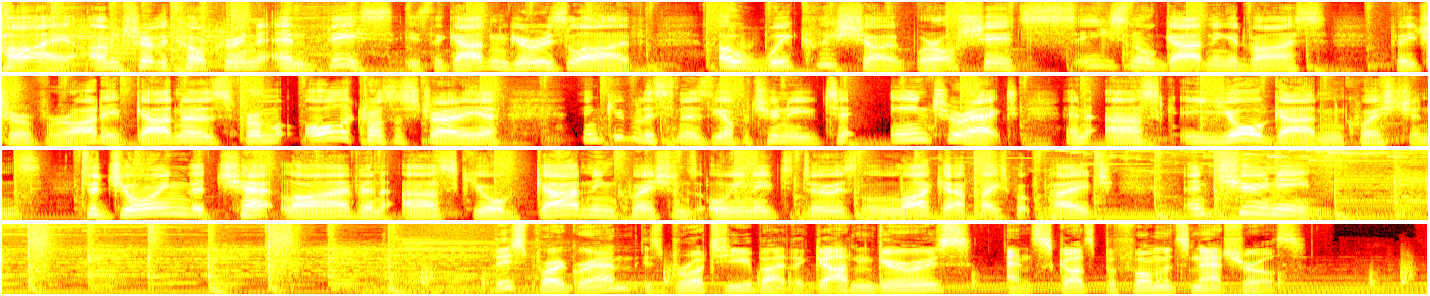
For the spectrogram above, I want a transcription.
Hi, I'm Trevor Cochrane, and this is the Garden Gurus Live, a weekly show where I'll share seasonal gardening advice, feature a variety of gardeners from all across Australia, and give listeners the opportunity to interact and ask your garden questions. To join the chat live and ask your gardening questions, all you need to do is like our Facebook page and tune in. This program is brought to you by the Garden Gurus and Scott's Performance Naturals.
